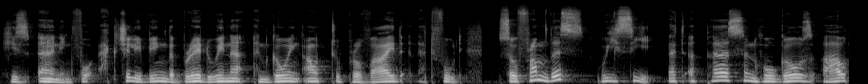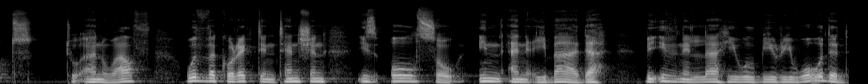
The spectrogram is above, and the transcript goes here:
his earning, for actually being the breadwinner and going out to provide that food. So, from this, we see that a person who goes out to earn wealth with the correct intention is also in an ibadah. Bi'idhnillah, he will be rewarded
